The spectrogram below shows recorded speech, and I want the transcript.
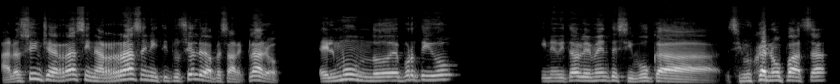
A los hinchas de Racing, a Racing institución le va a pesar. Claro, el mundo deportivo, inevitablemente, si Boca, si Boca no pasa,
